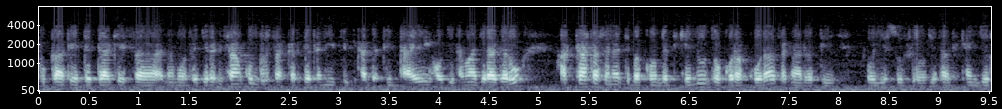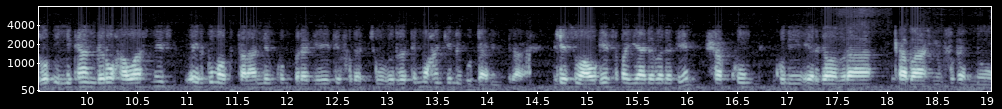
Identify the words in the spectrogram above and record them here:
buqqaatee adda addaa keessa namoota jiran isaan kun dursa akka argataniif taa'ee hojjetamaa jira garuu akkaataa sanatti bakka hundatti kennuun tokko rakkoodha isa kana irratti fooyyessuuf hojjetaati kan jiru inni kaan garuu hawaasnis erguma talaalliin kun bira ga'eeti fudhachuu irratti immoo hanqinni guddaan hin jira keessumaa ogeessa fayyaa dabalatee shakkuun kun ergama biraa qabaa hin fudhannu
